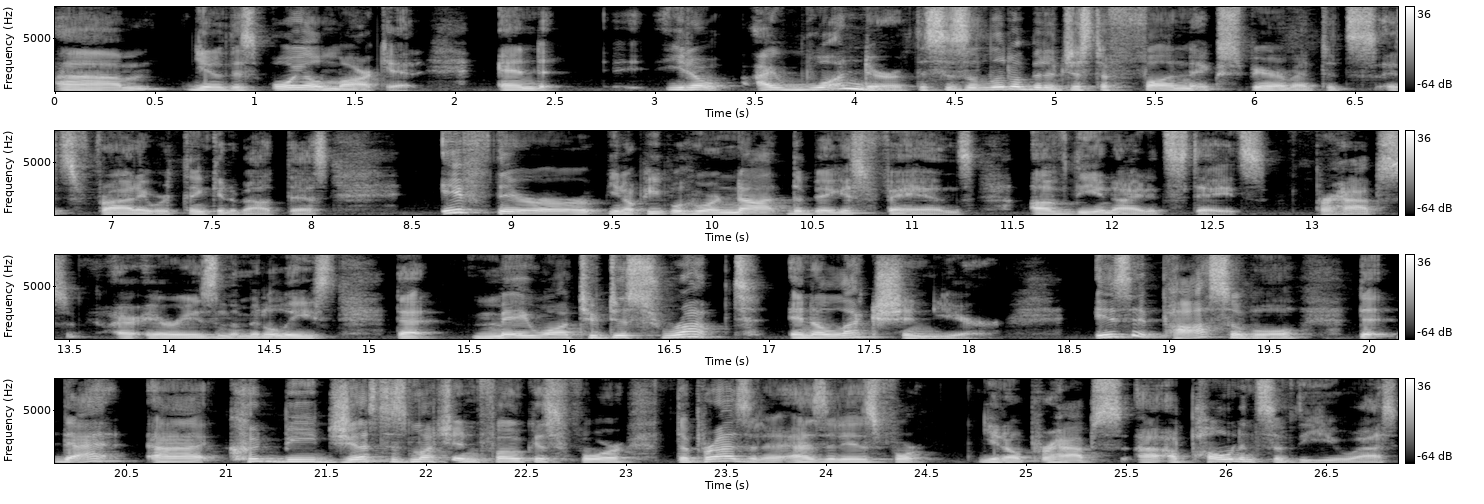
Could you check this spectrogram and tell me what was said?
um, you know, this oil market, and you know, I wonder. This is a little bit of just a fun experiment. It's it's Friday. We're thinking about this if there are you know people who are not the biggest fans of the United States, perhaps areas in the Middle East that may want to disrupt an election year. Is it possible that that uh, could be just as much in focus for the president as it is for you know, perhaps uh, opponents of the U.S.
